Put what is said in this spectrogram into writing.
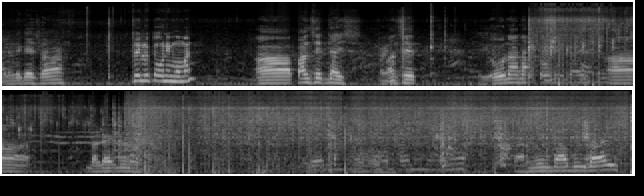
Ari na guys ha. Ito luto ni mo man? Ah, pansit guys. Pansit. Pansit. Iuna na to guys. Ah, lagay mo na. Oh. Karning baboy guys.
